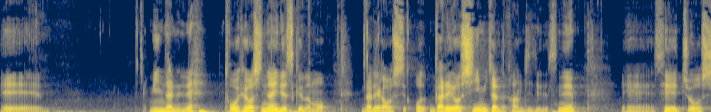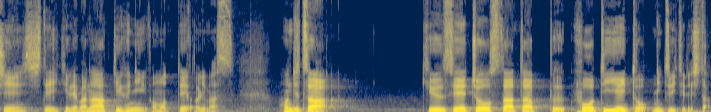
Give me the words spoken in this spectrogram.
えー、みんなでね、投票しないですけども、誰が押し、誰推しみたいな感じでですね、えー、成長支援していければなっていうふうに思っております。本日は、急成長スタートアップ48についてでした。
